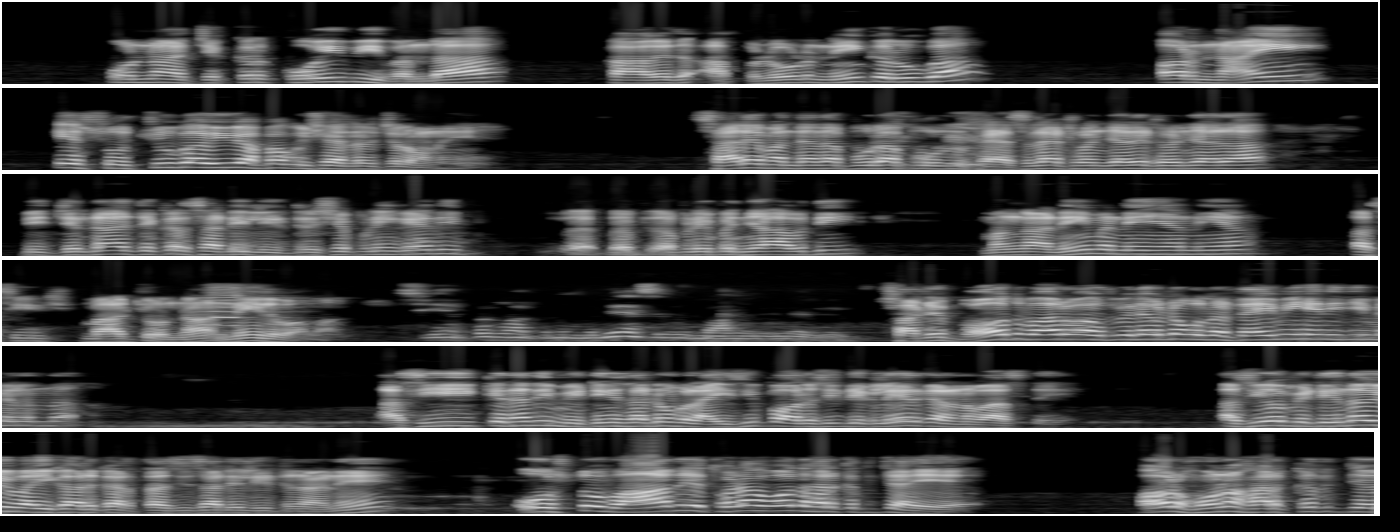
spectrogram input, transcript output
ਉਹਨਾਂ ਚੱਕਰ ਕੋਈ ਵੀ ਬੰਦਾ ਕਾਗਜ਼ ਅਪਲੋਡ ਨਹੀਂ ਕਰੂਗਾ ਔਰ ਨਾ ਹੀ ਇਹ ਸੋਚੂਗਾ ਵੀ ਆਪਾਂ ਕੋਈ ਸ਼ੈਲਰ ਚਲਾਉਣੇ ਆ। ਸਾਰੇ ਬੰਦਿਆਂ ਦਾ ਪੂਰਾ ਪੂਰਨ ਫੈਸਲਾ 58 ਦੇ 58 ਦਾ ਵੀ ਜਿੰਨਾ ਚੱਕਰ ਸਾਡੀ ਲੀਡਰਸ਼ਿਪ ਨਹੀਂ ਕਹਿੰਦੀ ਆਪਣੀ ਪੰਜਾਬ ਦੀ ਮੰਗਾਂ ਨਹੀਂ ਮੰਨੀਆਂ ਜਾਂਦੀਆਂ ਅਸੀਂ ਮਾਲ ਝੋਨਾ ਨਹੀਂ ਲਵਾਵਾਂਗੇ। ਸੀਐਮ ਭਗਵੰਤ ਨੂੰ ਮਿਲਿਆ ਸੀ ਮੰਗ ਸਾਡੇ ਬਹੁਤ ਵਾਰ ਵਕਤ ਮਿਲਿਆ ਉਹਨਾਂ ਕੋਲ ਤਾਂ ਟਾਈਮ ਹੀ ਹੈ ਨਹੀਂ ਜੀ ਮਿਲਣ ਦਾ। ਅਸੀਂ ਕਿਹਨਾਂ ਦੀ ਮੀਟਿੰਗ ਸਾਨੂੰ ਬੁਲਾਈ ਸੀ ਪਾਲਿਸੀ ਡਿਕਲੇਅਰ ਕਰਨ ਵਾਸਤੇ। ਅਸੀਂ ਉਹ ਮੀਟਿੰਗ ਦਾ ਵੀ ਬਾਈਕਾਟ ਕਰਤਾ ਸੀ ਸਾਡੇ ਲੀਡਰਾਂ ਨੇ। ਉਸ ਤੋਂ ਬਾਅਦ ਇਹ ਥੋੜਾ ਬਹੁਤ ਹਰਕਤ ਚ ਆਏ ਹੈ ਔਰ ਹੁਣ ਹਰਕਤ 'ਚ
